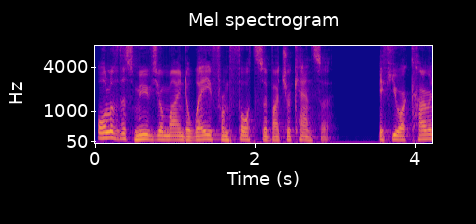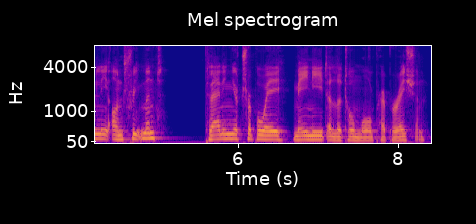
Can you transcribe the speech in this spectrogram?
All of this moves your mind away from thoughts about your cancer. If you are currently on treatment, planning your trip away may need a little more preparation.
